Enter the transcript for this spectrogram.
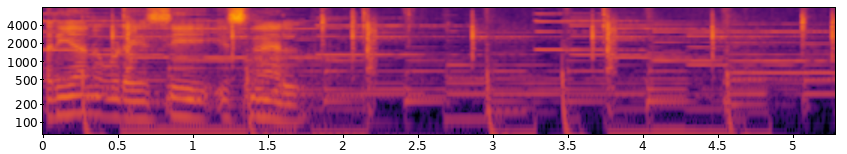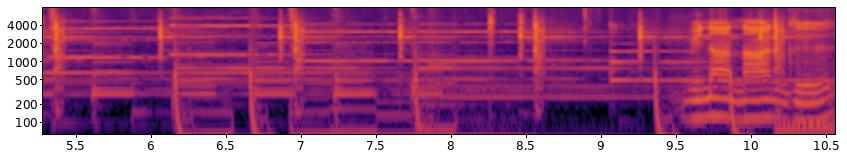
சரியான விடை சி. ஸ்னெல். வினா நான்கு.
